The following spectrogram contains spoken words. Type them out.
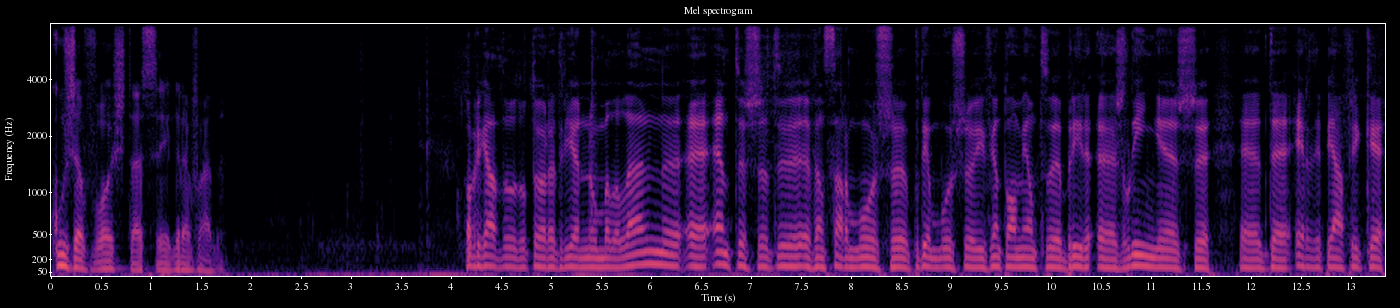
cuja voz está a ser gravada. Obrigado, Dr. Adriano Malalane. Eh, antes de avançarmos, eh, podemos eh, eventualmente abrir as linhas da RDP África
